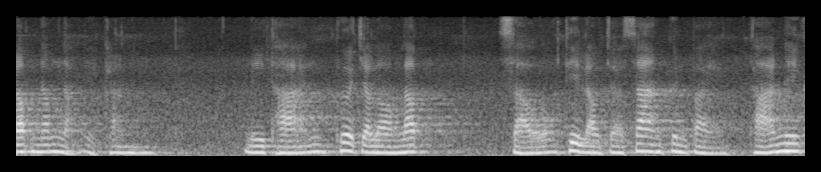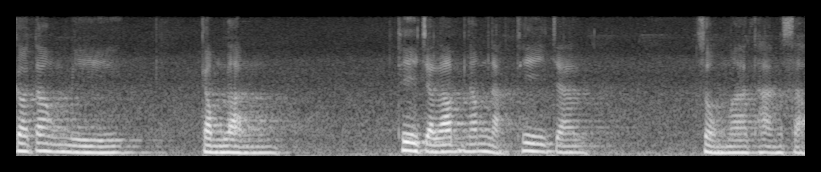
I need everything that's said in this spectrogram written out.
รับน้ำหนักอีกครั้ง มีฐานเพื่อจะรองรับเสาที่เราจะสร้างขึ้นไป ฐานนี้ก็ต้องมีกำลัง ที่จะรับน้ำหนักที่จะส่งมาทางเสา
